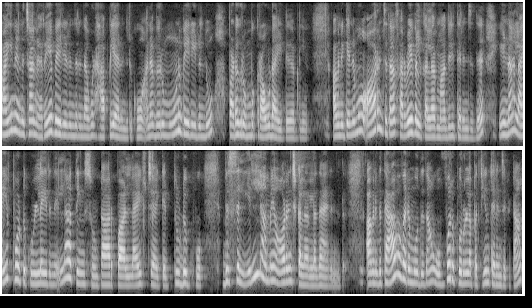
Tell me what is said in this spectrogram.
பையன் நினச்சா நிறைய பேர் இருந்திருந்தா கூட ஹாப்பியாக இருந்திருக்கும். ஆனால் வெறும் மூணு பேர் இருந்தும் படகு ரொம்ப க்ரௌட் ஆகிட்டு அப்படின்னு. அவனுக்கு என்னமோ ஆரஞ்சு தான் சர்வைவல் கலர் மாதிரி தெரிஞ்சுது. ஏன்னா லைஃப் போட்டுக்குள்ளே இருந்த எல்லா திங்ஸும் டார்பால் லைஃப் ஜாக்கெட் துடுப்பு விசில் எல்லாமே ஆரஞ்சு கலரில் தான் இருந்தது. அவனுக்கு தேவை வரும்போது தான் ஒவ்வொரு பொருளை பற்றியும் தெரிஞ்சுக்கிட்டான்.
